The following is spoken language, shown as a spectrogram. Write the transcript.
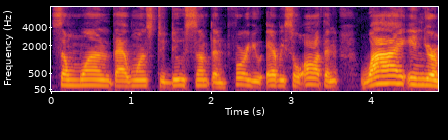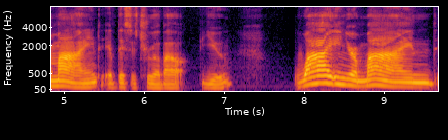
someone that wants to do something for you every so often? Why in your mind, if this is true about you, why in your mind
